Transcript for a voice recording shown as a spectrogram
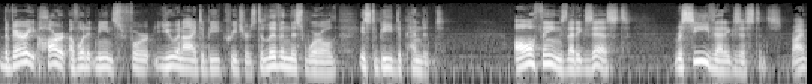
the very heart of what it means for you and I to be creatures, to live in this world, is to be dependent. All things that exist receive that existence, right?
